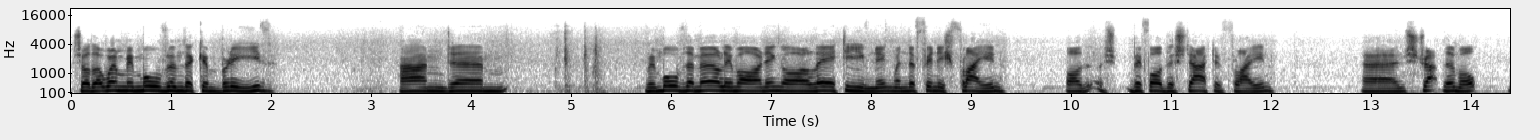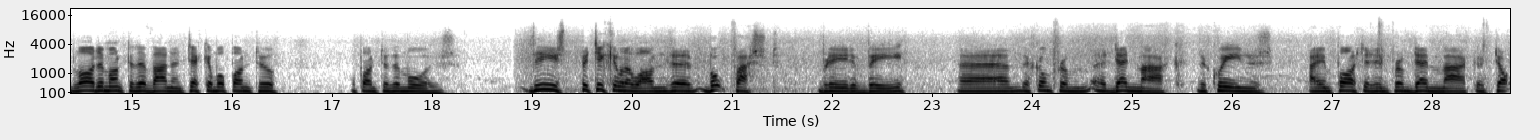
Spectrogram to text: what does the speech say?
so that when we move them they can breathe and um, we move them early morning or late evening when they finish flying or before they started flying and strap them up, load them onto the van and take them up onto, up onto the moors. These particular ones are Buckfast breed of bee. Um, they come from uh, Denmark. The queens, I imported them from Denmark, a top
